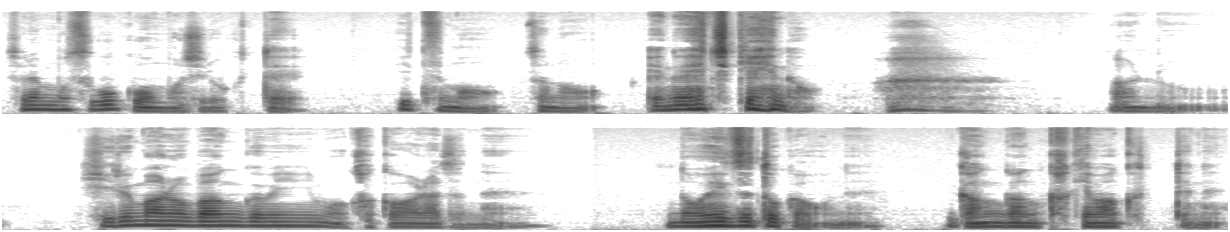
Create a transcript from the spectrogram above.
それもすごく面白くて、いつもその NHK の あの、昼間の番組にもかかわらずね、ノイズとかをね、ガンガンかけまくってね、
